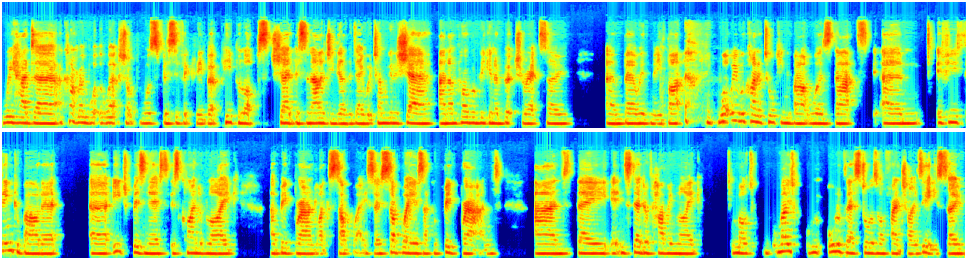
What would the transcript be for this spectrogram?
we had uh, i can't remember what the workshop was specifically but people ops shared this analogy the other day which i'm going to share and i'm probably going to butcher it so um, bear with me. But what we were kind of talking about was that um, if you think about it, uh, each business is kind of like a big brand like Subway. So Subway is like a big brand, and they instead of having like most most all of their stores are franchisees. So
